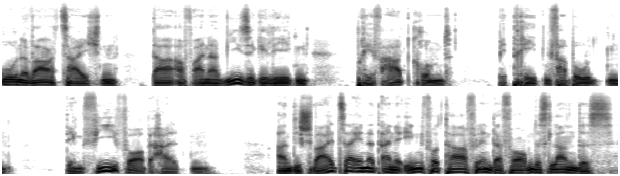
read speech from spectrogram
ohne Wahrzeichen, da auf einer Wiese gelegen, Privatgrund, betreten verboten, dem Vieh vorbehalten. An die Schweiz erinnert eine Infotafel in der Form des Landes,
